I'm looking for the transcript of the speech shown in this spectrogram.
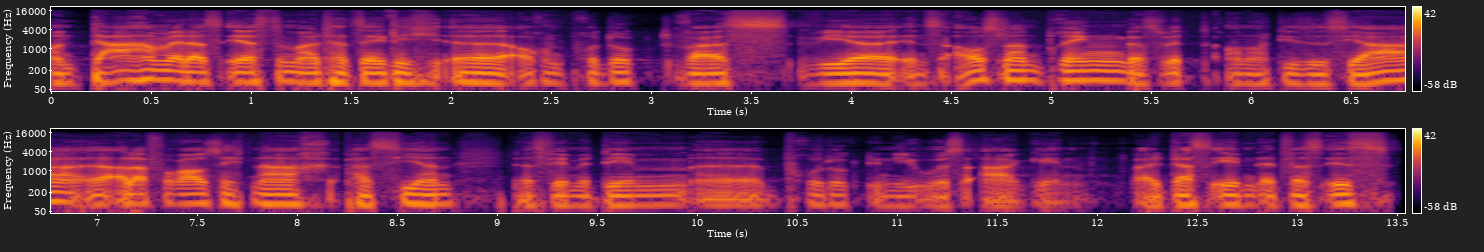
Und da haben wir das erste Mal tatsächlich äh, auch ein Produkt, was wir ins Ausland bringen. Das wird auch noch dieses Jahr äh, aller Voraussicht nach passieren, dass wir mit dem äh, Produkt in die USA gehen. Weil das eben etwas ist,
